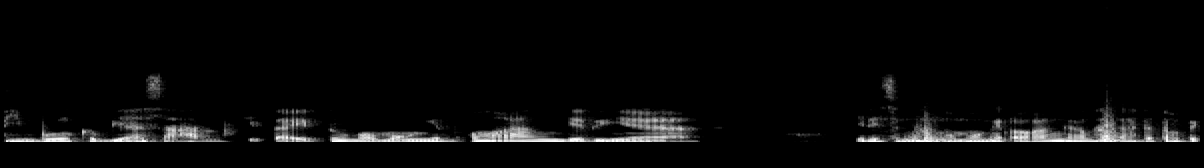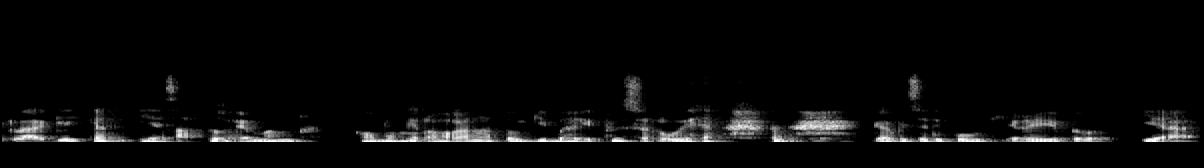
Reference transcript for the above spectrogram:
timbul kebiasaan kita itu ngomongin orang jadinya jadi senang ngomongin orang karena ada topik lagi kan? Ya satu emang ngomongin orang atau gibah itu seru ya. Gak bisa dipungkiri itu ya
